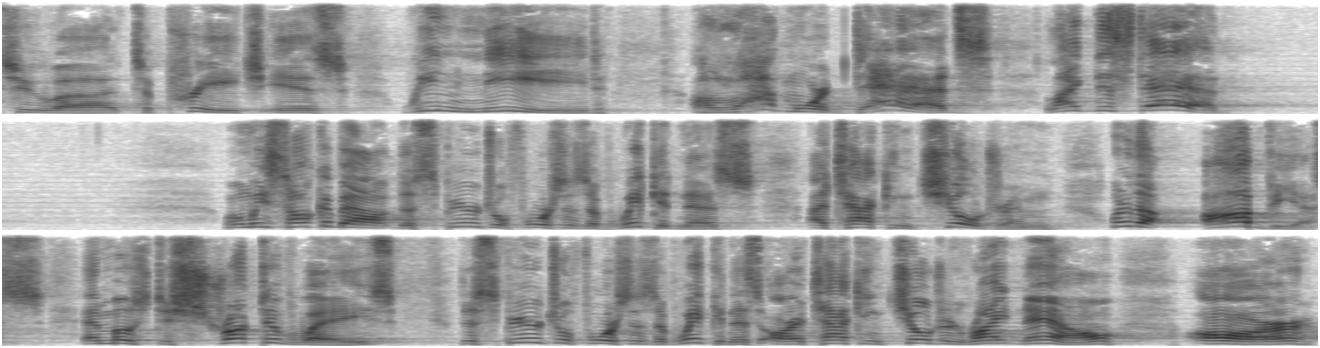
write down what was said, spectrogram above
to, uh, to preach is we need a lot more dads like this dad. When we talk about the spiritual forces of wickedness attacking children, one of the obvious and most destructive ways the spiritual forces of wickedness are attacking children right now are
